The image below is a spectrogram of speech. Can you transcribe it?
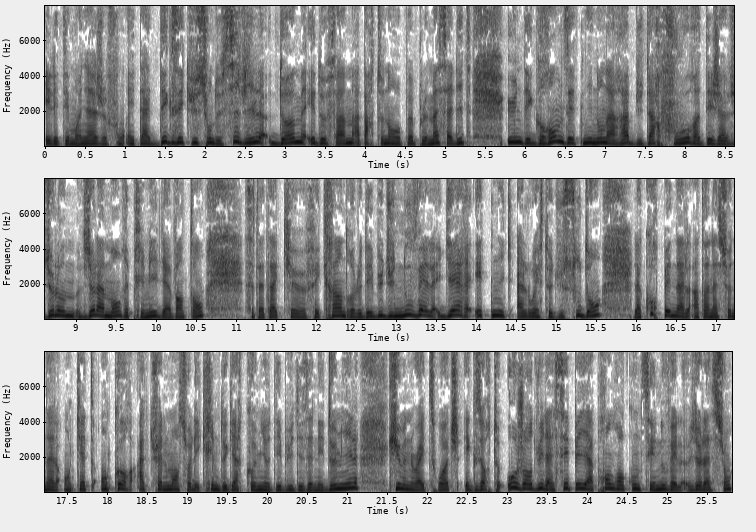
et les témoignages font état d'exécutions de civils, d'hommes et de femmes appartenant au peuple massalite, une des grandes ethnies non arabes arabe du Darfour, déjà violemment réprimé il y a 20 ans. Cette attaque euh, fait craindre le début d'une nouvelle guerre ethnique à l'ouest du Soudan. La Cour pénale internationale enquête encore actuellement sur les crimes de guerre commis au début des années 2000. Human Rights Watch exhorte aujourd'hui la CPI à prendre en compte ces nouvelles violations.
